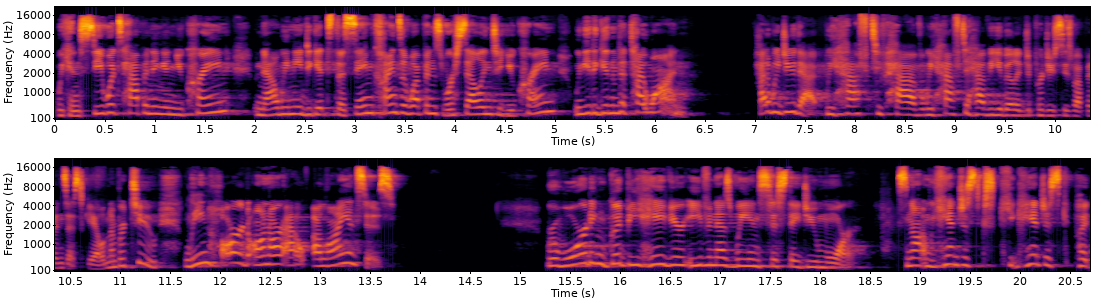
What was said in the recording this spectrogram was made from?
We can see what's happening in Ukraine. Now we need to get the same kinds of weapons we're selling to Ukraine. We need to get them to Taiwan. How do we do that? We have to have, we have to have the ability to produce these weapons at scale. Number two, lean hard on our alliances rewarding good behavior even as we insist they do more. It's not, we can't just, can't just put,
